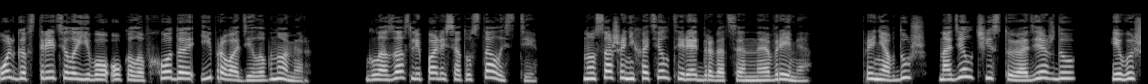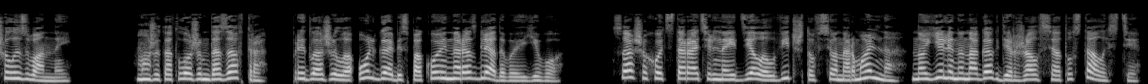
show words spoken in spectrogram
Ольга встретила его около входа и проводила в номер. Глаза слепались от усталости, но Саша не хотел терять драгоценное время. Приняв душ, надел чистую одежду и вышел из ванной. «Может, отложим до завтра?» — предложила Ольга, обеспокоенно разглядывая его. Саша хоть старательно и делал вид, что все нормально, но еле на ногах держался от усталости.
